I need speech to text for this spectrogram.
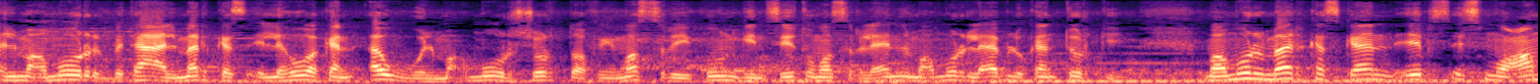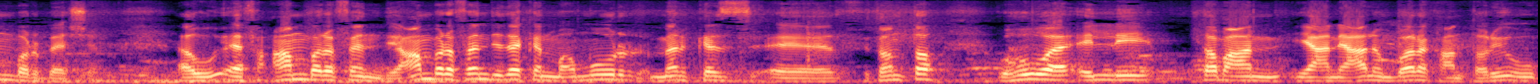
المأمور بتاع المركز اللي هو كان أول مأمور شرطة في مصر يكون جنسيته مصري لأن المأمور اللي قبله كان تركي. مأمور المركز كان إبس- اسمه عنبر باشا أو عنبر أفندي، عنبر أفندي ده كان مأمور مركز آه، في طنطا وهو اللي طبعا يعني علي مبارك عن طريقه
